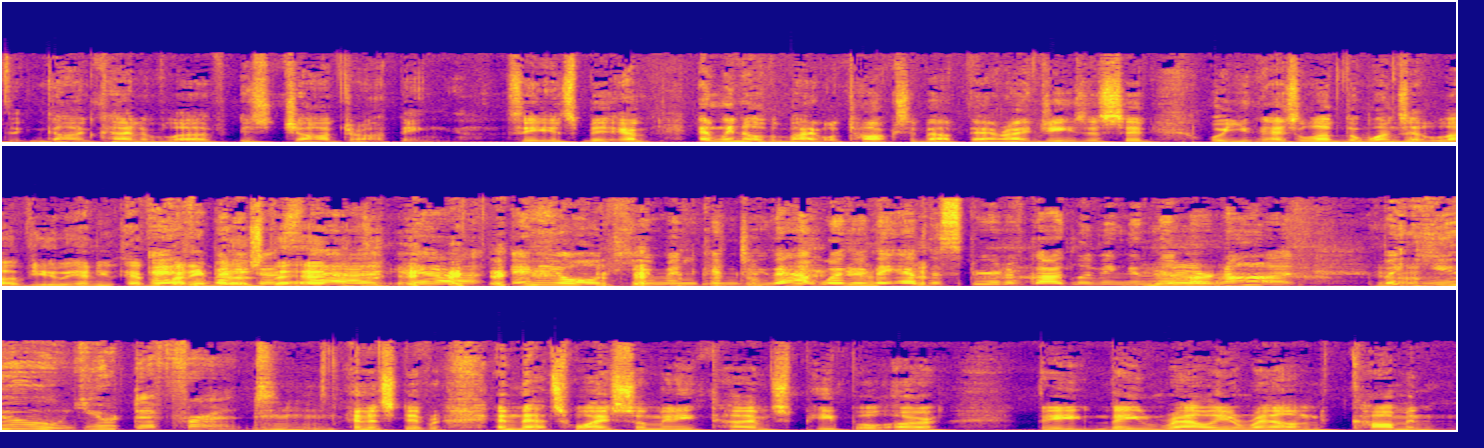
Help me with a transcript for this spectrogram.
The God kind of love is jaw dropping. See, it's big. And we know the Bible talks about that, right? Jesus said, well, you guys love the ones that love you. And everybody, everybody does, does, that. that. yeah. Any old human can do that, whether yeah. they have the Spirit of God living in yeah. them or not. But yeah. you, you're different. Mm-hmm. And it's different. And that's why so many times people are, they, they rally around common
